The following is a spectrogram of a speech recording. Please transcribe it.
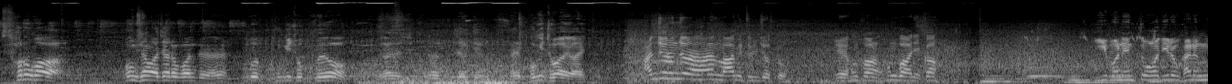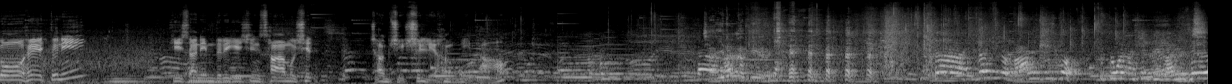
서로가 공생하자는 건데 뭐 보기 좋고요. 네, 그런 저기 네, 보기 좋아요. 하여튼. 안전운전을 하는 마음이 들죠 또. 예, 홍보, 홍보하니까. 이번엔 또 어디로 가는 거 했더니 기사님들이 계신 사무실 잠시 실례합니다. 자 이렇게 이렇게 자, 이사님도 많이 주시고 교통안전 캠페인 많으세요?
